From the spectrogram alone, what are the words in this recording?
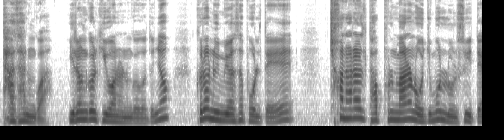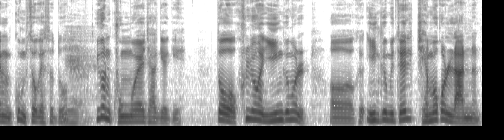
다산과 이런 걸 기원하는 거거든요. 그런 의미에서 볼 때에 천하를 덮을 만한 오줌을 누를 수 있다는 꿈 속에서도 예. 이건 국모의 자격이 또 훌륭한 임금을 어, 그 임금이 될 제목을 낳는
